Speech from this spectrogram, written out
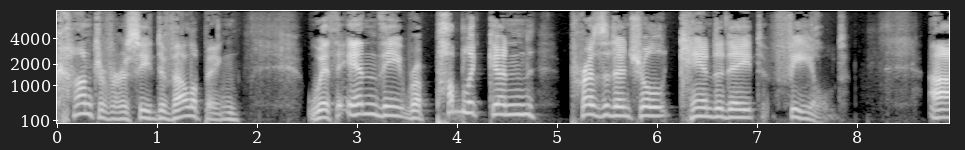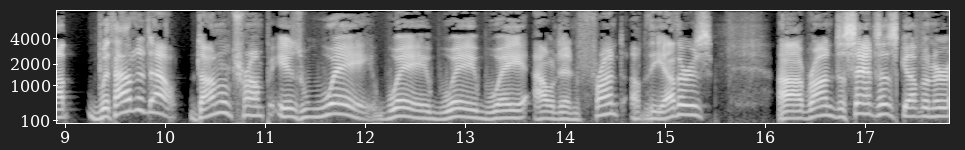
controversy developing within the Republican presidential candidate field. Uh, without a doubt, Donald Trump is way, way, way, way out in front of the others. Uh, Ron DeSantis, governor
